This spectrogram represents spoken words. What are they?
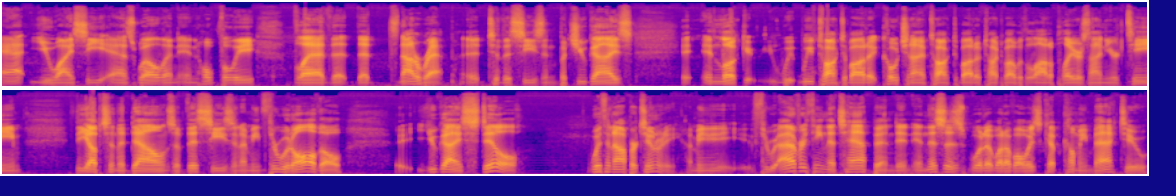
at UIC as well, and, and hopefully, Vlad, that that's not a wrap uh, to the season. But you guys, and look, we, we've talked about it. Coach and I have talked about it. Talked about it with a lot of players on your team, the ups and the downs of this season. I mean, through it all, though, you guys still with an opportunity. I mean, through everything that's happened, and, and this is what, what I've always kept coming back to,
